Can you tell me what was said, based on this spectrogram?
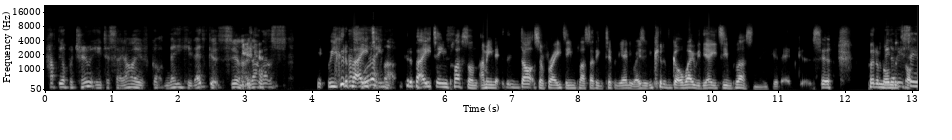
have the opportunity to say, I've got naked Edgars, you know, that, that's Well, you could have put That's worth 18 you could have put 18 plus on. I mean, darts are for 18 plus, I think, typically anyway. So you could have got away with the 18 plus naked Edgars. Put them I mean, on have the you top. seen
